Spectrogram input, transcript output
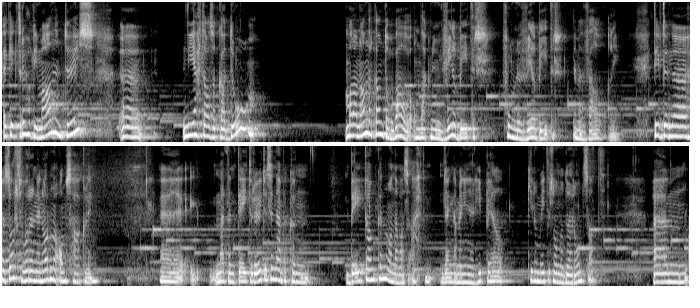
Ik kijk terug op die maanden thuis. Uh, niet echt als een cadeau, maar aan de andere kant toch wel, omdat ik nu veel beter, voel me veel beter in mijn vel. Allee. Het heeft een, uh, gezorgd voor een enorme omschakeling. Uh, met een tijd eruit te zijn heb ik kunnen bijtanken, want dat was echt, ik denk dat mijn energiepeil kilometers onder de rond zat. Um,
